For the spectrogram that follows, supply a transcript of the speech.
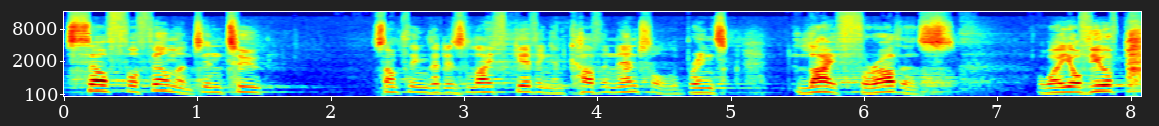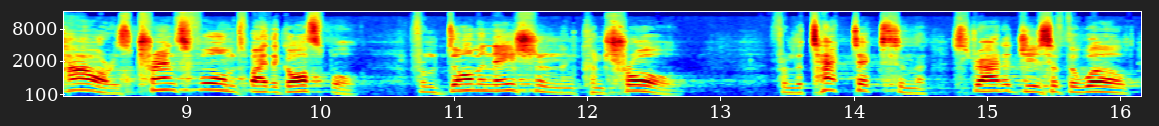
self fulfillment into something that is life giving and covenantal, that brings life for others, where your view of power is transformed by the gospel from domination and control, from the tactics and the strategies of the world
